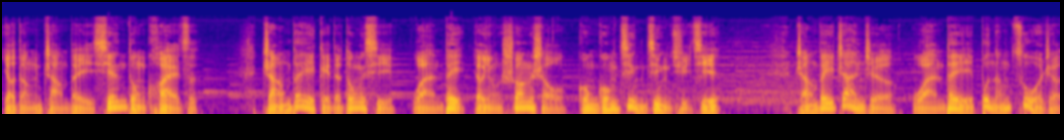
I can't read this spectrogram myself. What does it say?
要等长辈先动筷子，长辈给的东西，晚辈要用双手恭恭敬敬去接。长辈站着，晚辈不能坐着；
